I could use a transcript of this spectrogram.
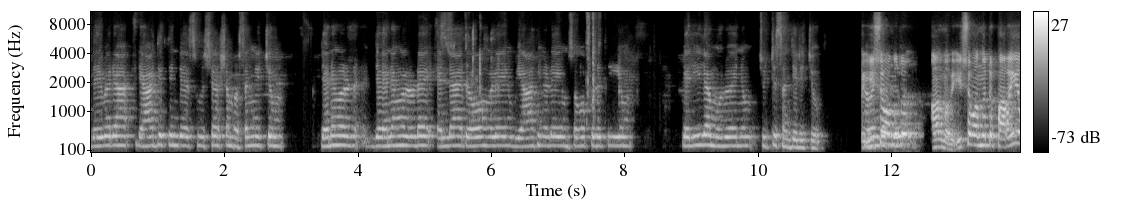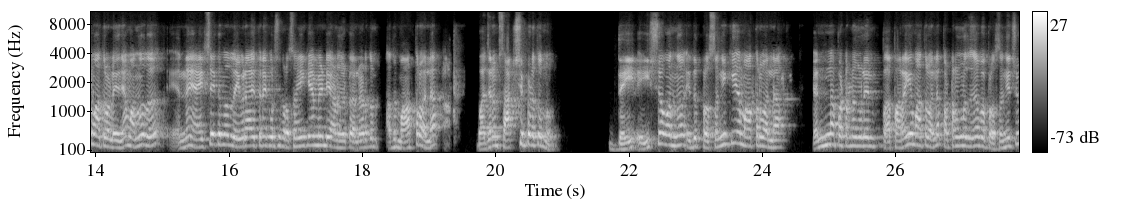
ദൈവരാ രാജ്യത്തിന്റെ സുവിശേഷം പ്രസംഗിച്ചും ജനങ്ങളുടെ ജനങ്ങളുടെ എല്ലാ രോഗങ്ങളെയും വ്യാധികളെയും സുഖപ്പെടുത്തിയും ഗലീല മുഴുവനും ചുറ്റി സഞ്ചരിച്ചു. ഈശോ വന്നിട്ട് അത് മതി. ഈശോ വന്നിട്ട് പറയുക മാത്രമല്ല ഞാൻ വന്നത് എന്നെ അയച്ചേക്കുന്നത് ദൈവരാജ്യത്തിനെ കുറിച്ച് പ്രസംഗിക്കാൻ വേണ്ടിയാണ് കേട്ടോ. എല്ലായിടത്തും അത് മാത്രമല്ല വചനം സാക്ഷ്യപ്പെടുത്തുന്നു. ദൈവ ഈശോ വന്ന് ഇത് പ്രസംഗിക്കുക മാത്രമല്ല എല്ലാ പട്ടണങ്ങളിൽ പറയുക മാത്രമല്ല പട്ടണങ്ങളിൽ ചെന്നപ്പോൾ പ്രസംഗിച്ചു.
